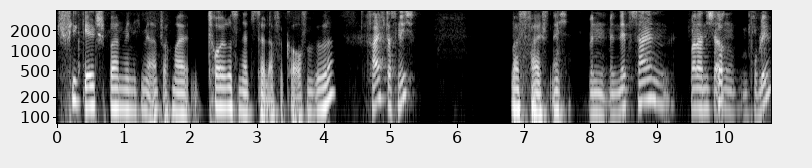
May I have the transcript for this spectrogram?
viel Geld sparen, wenn ich mir einfach mal ein teures Netzteil dafür kaufen würde. Pfeift das nicht? Was pfeift nicht? Wenn mit Netzteilen war da nicht Doch. irgendein Problem?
